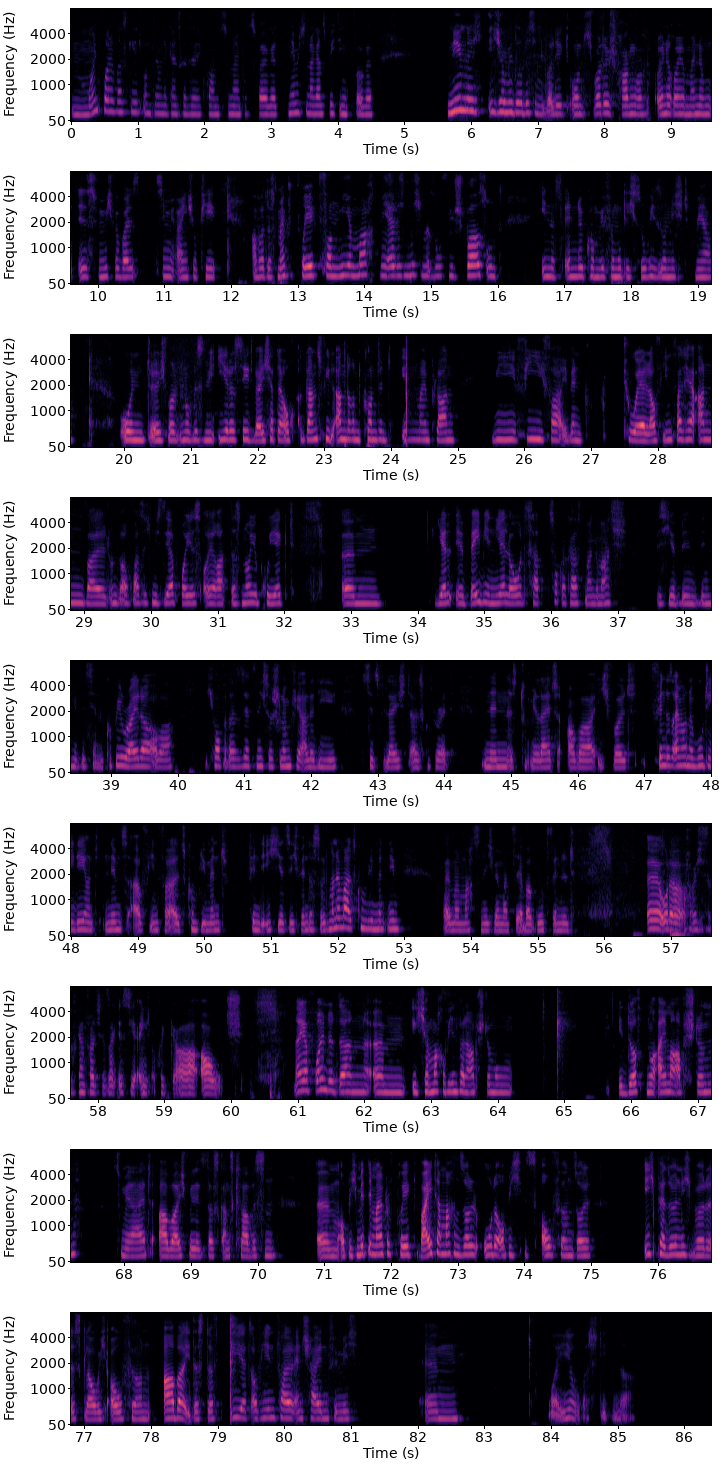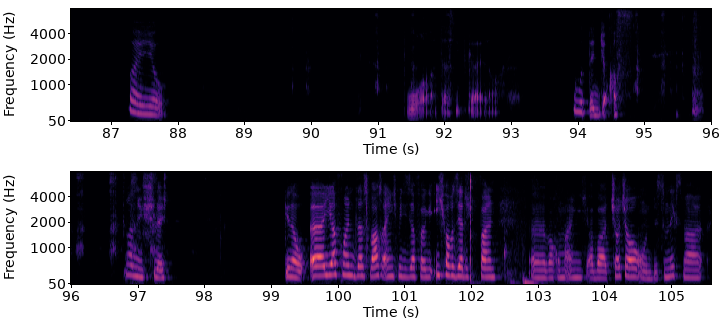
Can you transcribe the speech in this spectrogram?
Moin Freunde, was geht? Und damit ganz, ganz herzlich willkommen zu einer Folge, nämlich zu einer ganz wichtigen Folge. Nämlich, ich habe mir da ein bisschen überlegt und ich wollte euch fragen, was eure Meinung ist. Für mich wäre beides ziemlich eigentlich okay. Aber das Minecraft-Projekt von mir macht mir ehrlich nicht mehr so viel Spaß und in das Ende kommen wir vermutlich sowieso nicht mehr. Und äh, ich wollte nur wissen, wie ihr das seht, weil ich hatte auch ganz viel anderen Content in meinem Plan, wie FIFA, Event aktuell auf jeden Fall Herr Anwalt. Und auf was ich mich sehr freue, ist euer das neue Projekt ähm, Ye äh, Baby in Yellow. Das hat Zockercast mal gemacht. Ich bis hier, bin, bin hier ein bisschen Copywriter, aber ich hoffe, das ist jetzt nicht so schlimm für alle, die das jetzt vielleicht als Copyright nennen. Es tut mir leid, aber ich wollte, ich finde es einfach eine gute Idee und nehmt es auf jeden Fall als Kompliment, finde ich jetzt. Ich finde, das sollte man immer als Kompliment nehmen, weil man macht es nicht, wenn man es selber gut findet. Äh, oder habe ich das ganz falsch gesagt? Ist hier eigentlich auch egal. Autsch. Naja, Freunde, dann, ähm, ich mache auf jeden Fall eine Abstimmung. Ihr dürft nur einmal abstimmen. Tut mir leid, aber ich will jetzt das ganz klar wissen, ähm, ob ich mit dem Minecraft-Projekt weitermachen soll oder ob ich es aufhören soll. Ich persönlich würde es, glaube ich, aufhören. Aber das dürft ihr jetzt auf jeden Fall entscheiden für mich. Ähm. Wow, yo, was steht denn da? Yo. Boah, das sieht geil aus. The Jazz. Ah, nicht schlecht. Genau. Äh, ja, Freunde, das war's eigentlich mit dieser Folge. Ich hoffe, sie hat euch gefallen. Äh, warum eigentlich? Aber ciao, ciao und bis zum nächsten Mal.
